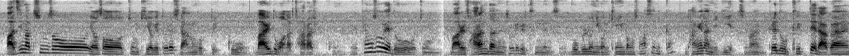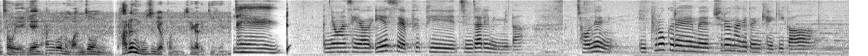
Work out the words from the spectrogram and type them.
마지막 순서여서 좀 기억에 또렷이 남은 것도 있고 말도 워낙 잘하셨고 평소에도 좀 말을 잘한다는 소리를 듣는지 뭐 물론 이건 개인 방송 하시니까 당연한 얘기겠지만 그래도 그때 나가서 얘기한 거는 완전 다른 모습이었거든요 제가 느끼기에는 네. 안녕하세요. ESFP 진자림입니다. 저는 이 프로그램에 출연하게 된 계기가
